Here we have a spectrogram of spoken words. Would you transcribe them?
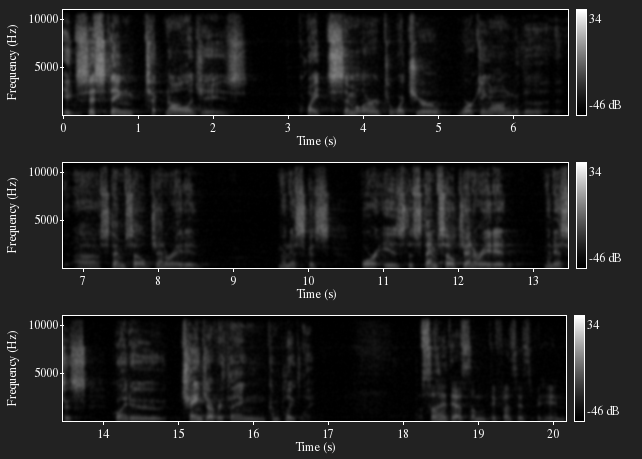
existing technologies quite similar to what you're working on with the uh, stem cell generated meniscus? Or is the stem cell generated meniscus going to change everything completely? Certainly, there's some differences between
